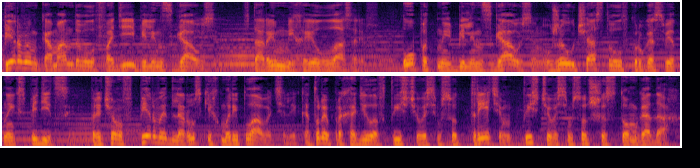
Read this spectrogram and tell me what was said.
Первым командовал Фадей Беллинсгаузен, вторым Михаил Лазарев. Опытный Беллинсгаузен уже участвовал в кругосветной экспедиции, причем в первой для русских мореплавателей, которая проходила в 1803-1806 годах.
